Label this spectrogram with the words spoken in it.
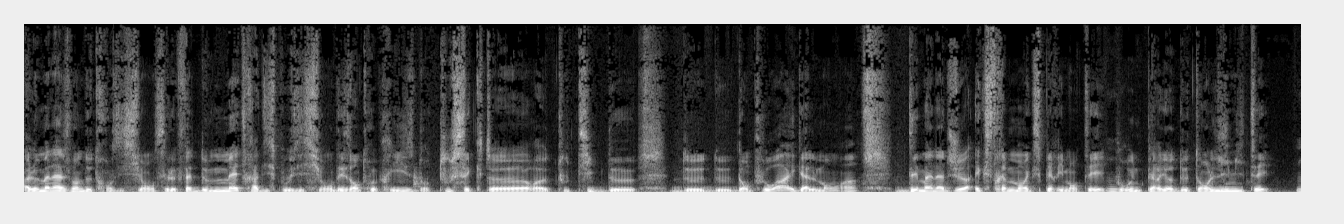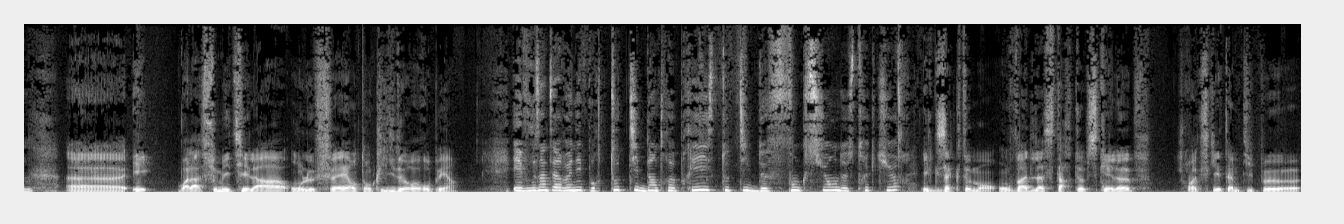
Bah, le management de transition, c'est le fait de mettre à disposition des entreprises dans tout secteur, euh, tout type de, d'emploi également, hein, des managers extrêmement expérimentés mm. pour une période de temps limitée. Mm. Euh, et voilà, ce métier-là, on le fait en tant que leader européen. Et vous intervenez pour tout type d'entreprise, tout type de fonction, de structure? Exactement. On va de la start-up scale-up crois que ce qui est un petit peu euh,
